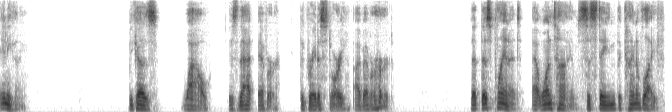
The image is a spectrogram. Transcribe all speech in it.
anything. Because, wow, is that ever the greatest story I've ever heard? That this planet at one time sustained the kind of life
